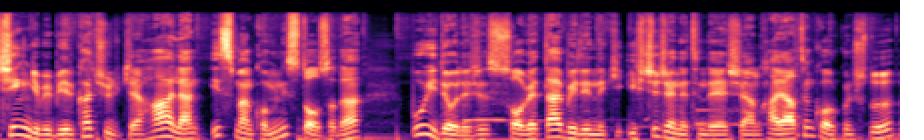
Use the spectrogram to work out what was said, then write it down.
Çin gibi birkaç ülke halen ismen komünist olsa da bu ideoloji Sovyetler Birliği'ndeki işçi cennetinde yaşayan hayatın korkunçluğu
